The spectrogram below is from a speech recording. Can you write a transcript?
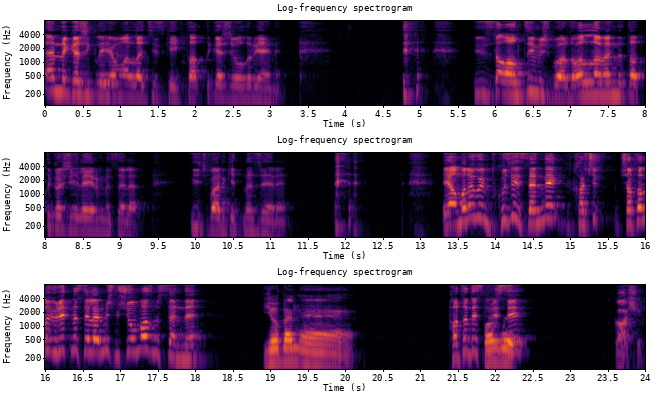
Ben de kaşıkla yiyorum valla cheesecake. Tatlı kaşığı olur yani. Yüzde altıymış bu arada. Valla ben de tatlı kaşığıyla yerim mesela. Hiç fark etmez yani. e amına koyayım Kuzey sende kaşık çatalı üretmeselermiş bir şey olmazmış sende. Yo ben eee Patates Bazı- püresi Kaşık.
